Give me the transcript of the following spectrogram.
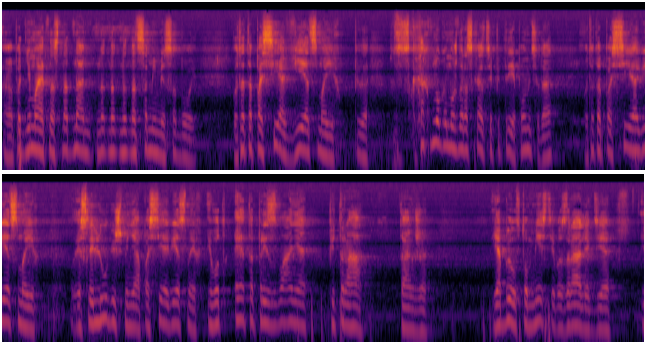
э, поднимает нас над, нами, над, над, над самими собой. Вот это паси овец моих. Как много можно рассказывать о Петре, помните, да? Вот это паси овец моих – если любишь меня, паси овец моих. И вот это призвание Петра также. Я был в том месте в Израиле, где, э,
